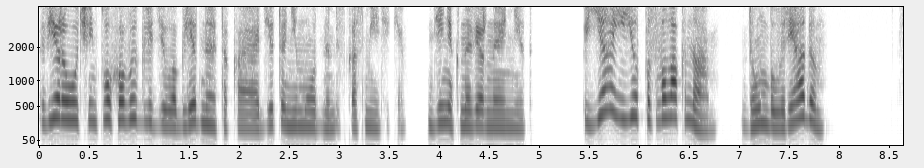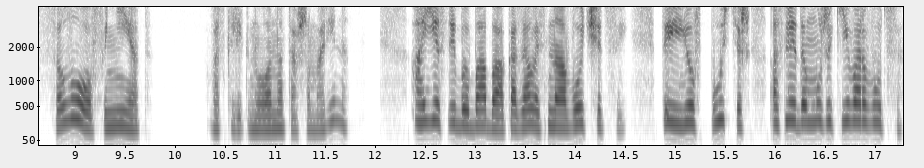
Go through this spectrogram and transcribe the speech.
Вера очень плохо выглядела, бледная такая, одета немодно, без косметики. Денег, наверное, нет. Я ее позвала к нам. Дом был рядом?» «Слов нет», — воскликнула Наташа Марина. «А если бы баба оказалась наводчицей? Ты ее впустишь, а следом мужики ворвутся.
